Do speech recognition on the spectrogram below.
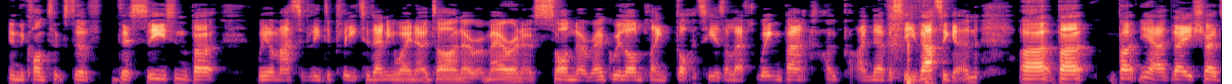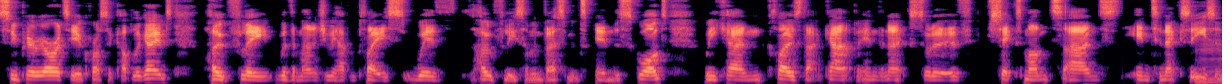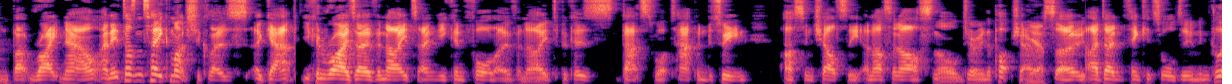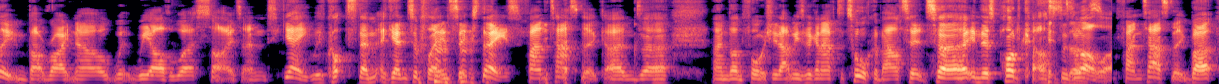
in the context of this season, but we were massively depleted anyway. No Dier, no Romero, no Son, no Reguilon playing Doherty as a left wing back. Hope I never see that again. Uh, but but yeah, they showed superiority across a couple of games. Hopefully, with the manager we have in place, with hopefully some investment in the squad, we can close that gap in the next sort of six months and into next hmm. season. But right now, and it doesn't take much to close a gap, you can rise overnight and you can fall overnight because that's what's happened between us and Chelsea and us and Arsenal during the Poch era. Yeah. So I don't think it's all doom and gloom. But right now, we, are the worst side, and yay, we've got them again to play in six days. Fantastic, and uh, and unfortunately, that means we're going to have to talk about it uh, in this podcast It as does. well. Fantastic, but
